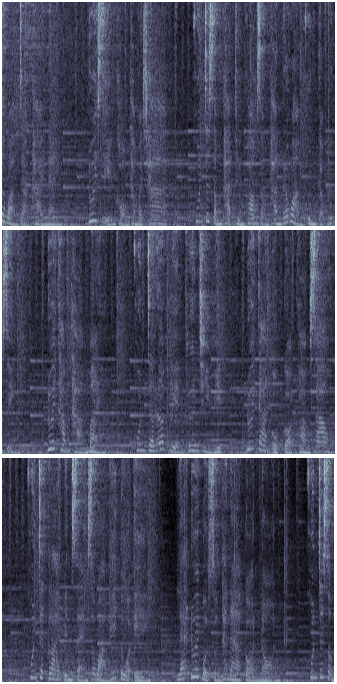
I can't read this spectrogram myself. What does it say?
สว่างจากภายใน ด้วยเสียงของธรรมชาติ คุณจะสัมผัสถึงความสัมพันธ์ระหว่างคุณกับทุกสิ่ง ด้วยคำถามใหม่ คุณจะเริ่มเปลี่ยนคลื่นชีวิต ด้วยการโอบกอดความเศร้า คุณจะกลายเป็นแสงสว่างให้ตัวเอง และด้วยบทสนทนาก่อนนอน คุณจะส่ง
